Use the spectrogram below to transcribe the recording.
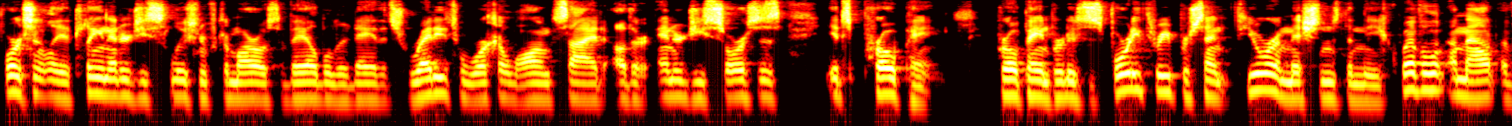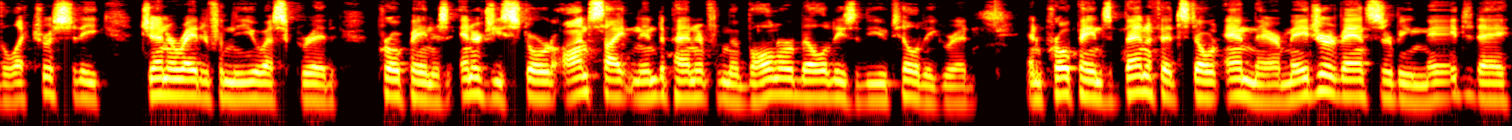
Fortunately, a clean energy solution for tomorrow is available today that's ready to work alongside other energy sources. It's propane. Propane produces 43% fewer emissions than the equivalent amount of electricity generated from the U.S. grid. Propane is energy stored on site and independent from the vulnerabilities of the utility grid. And propane's benefits don't end there. Major advances are being made today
